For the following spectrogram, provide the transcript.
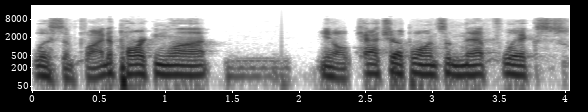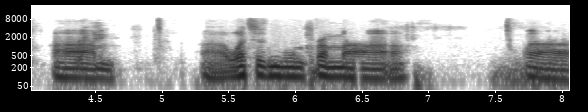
listen, find a parking lot, you know, catch up on some Netflix. Um, uh, what's his name from uh, uh,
